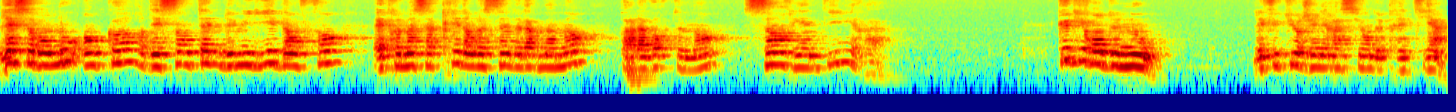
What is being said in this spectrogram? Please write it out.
Laisserons-nous encore des centaines de milliers d'enfants être massacrés dans le sein de l'armement par l'avortement sans rien dire? Que diront de nous les futures générations de chrétiens?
